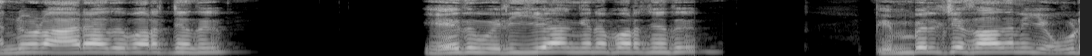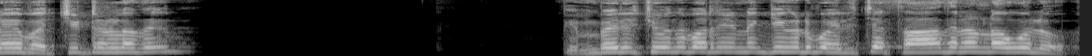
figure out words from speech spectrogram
എന്നോട് ആരാ അത് പറഞ്ഞത്? ഏത് വലിയ അങ്ങനെ പറഞ്ഞത്? പിൻവലിച്ച സാധനം എവിടെ വച്ചിട്ടുള്ളത്? പിൻവലിച്ചു എന്ന് പറഞ്ഞിട്ടുണ്ടെങ്കിൽ ഇങ്ങോട്ട് വലിച്ച സാധനം ഉണ്ടാവുമല്ലോ.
